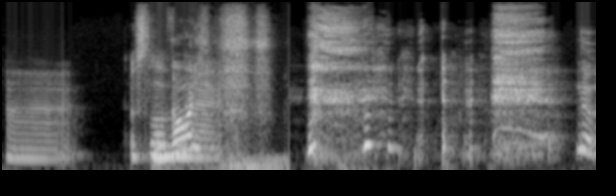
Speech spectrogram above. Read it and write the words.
а, условно... Ноль? Ну,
